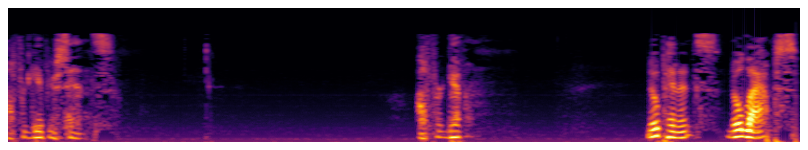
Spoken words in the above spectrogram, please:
I'll forgive your sins. I'll forgive them. No penance, no lapse.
